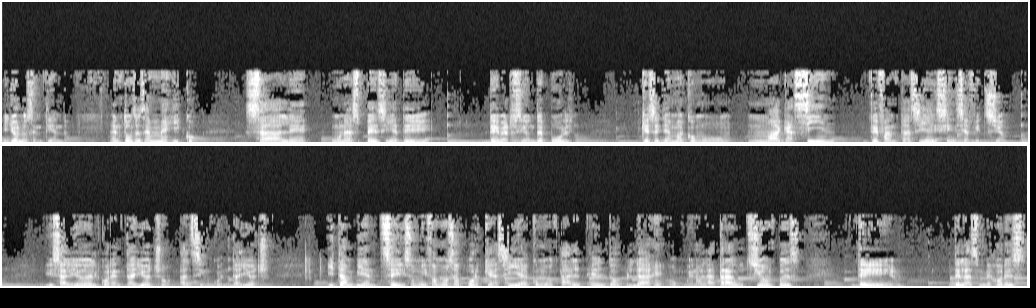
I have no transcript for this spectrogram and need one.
Y yo los entiendo. Entonces en México sale una especie de, de versión de pool que se llama como Magazine de Fantasía y Ciencia Ficción. Y salió del 48 al 58. Y también se hizo muy famosa porque hacía como tal el doblaje, o bueno, la traducción pues de, de las mejores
